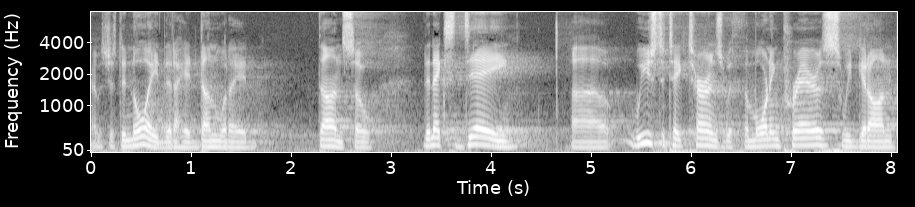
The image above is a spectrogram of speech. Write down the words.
I was just annoyed that I had done what I had done. So the next day, uh, we used to take turns with the morning prayers. We'd get on,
